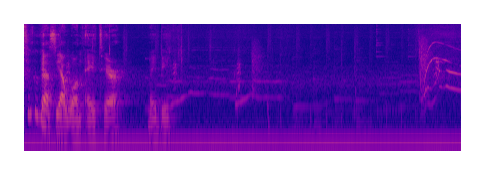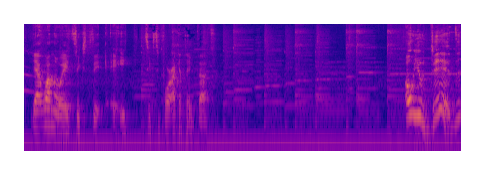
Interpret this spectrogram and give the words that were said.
Think we can see a 1-8 here, maybe. Yeah, 108, 68, 64, I can take that. Oh, you did?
